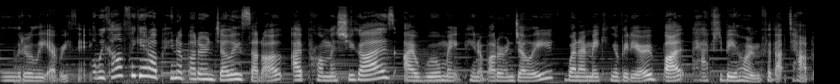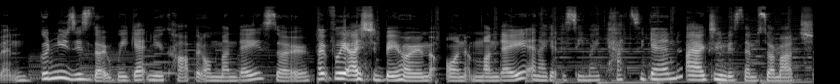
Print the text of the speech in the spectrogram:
literally everything. But we can't forget our peanut butter and jelly setup. I promise you guys, I will make peanut butter and jelly when I'm making a video, but I have to be home for that to happen. Good news is though, we get new carpet on Monday, so hopefully I should be home on Monday and I get to see my cats again. I actually miss them so much.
